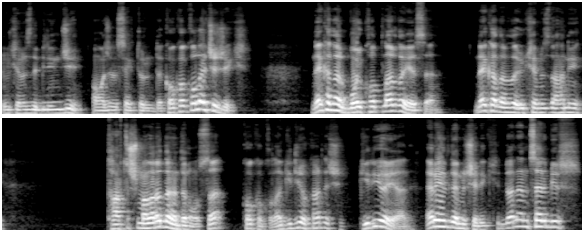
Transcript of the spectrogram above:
ülkemizde birinci havacılık sektöründe Coca-Cola içecek. Ne kadar boykotlar da yese, ne kadar da ülkemizde hani tartışmalara da neden olsa Coca-Cola gidiyor kardeşim. Gidiyor yani. Ereğli Demirçelik dönemsel bir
